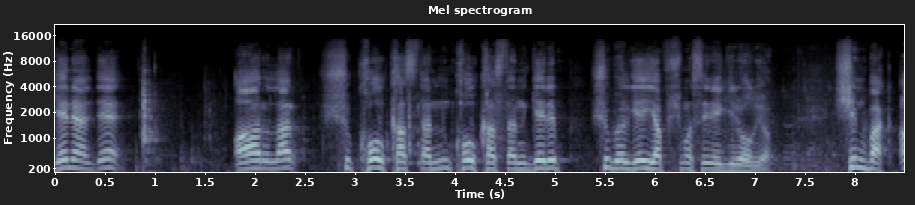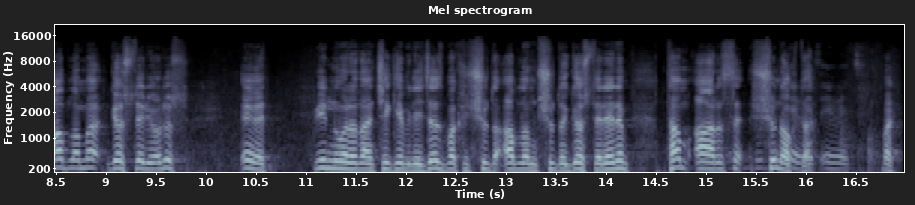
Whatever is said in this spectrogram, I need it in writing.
Genelde ağrılar şu kol kaslarının kol kaslarının gelip şu bölgeye yapışması ile ilgili oluyor. Şimdi bak ablama gösteriyoruz. Evet bir numaradan çekebileceğiz. Bakın şurada ablamı şurada gösterelim. Tam ağrısı şu nokta. Evet, evet. Bak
